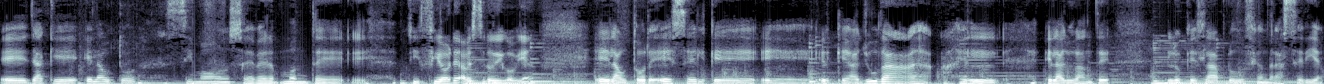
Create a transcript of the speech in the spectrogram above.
eh, ya que el autor, Simón Sever Montefiore, a ver si lo digo bien, el autor es el que, eh, el que ayuda a, el, ayudante en lo que es la producción de la serie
